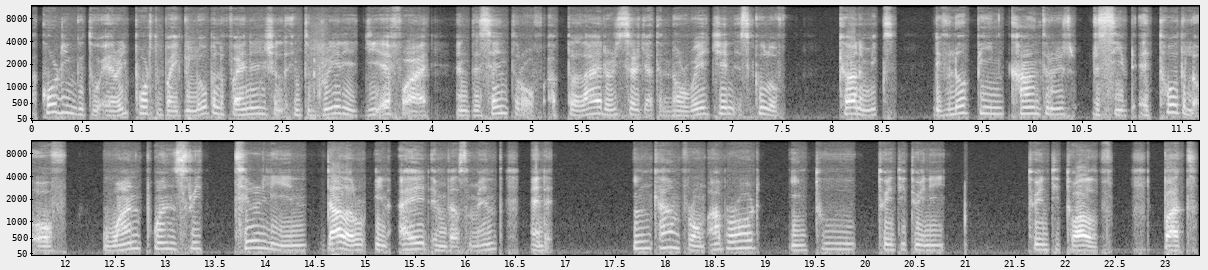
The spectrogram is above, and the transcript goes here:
According to a report by Global Financial Integrity GFI and the Center of Applied Research at the Norwegian School of Economics, developing countries received a total of 1.3 trillion dollar in aid investment and income from abroad in 2020 2012 but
